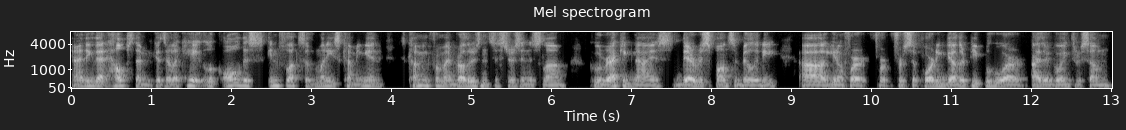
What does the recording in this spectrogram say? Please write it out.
And I think that helps them because they're like, hey, look, all this influx of money is coming in. It's coming from my brothers and sisters in Islam who recognize their responsibility, uh, you know, for, for, for supporting the other people who are either going through some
